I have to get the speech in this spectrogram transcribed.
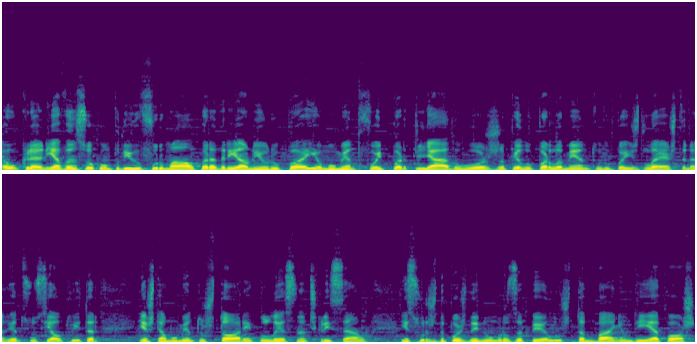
A Ucrânia avançou com um pedido formal para aderir à União Europeia. O momento foi partilhado hoje pelo Parlamento do país de leste na rede social Twitter. Este é um momento histórico, lê-se na descrição e surge depois de inúmeros apelos, também um dia após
